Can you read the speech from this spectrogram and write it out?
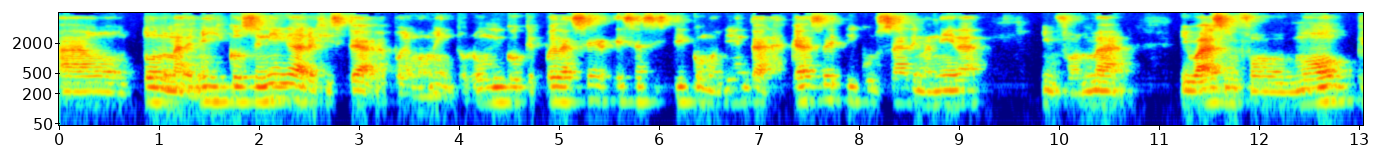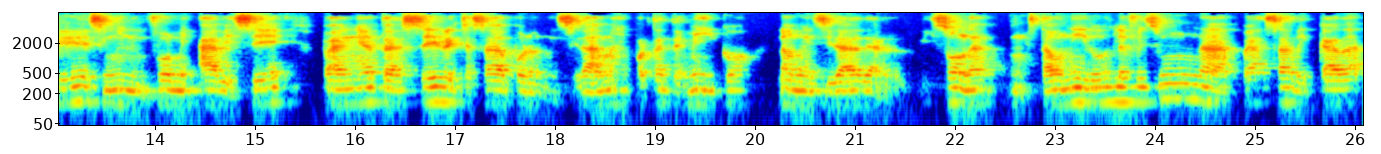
Autónoma de México se niega a registrarla por el momento. Lo único que puede hacer es asistir como oyente a la clase y cursar de manera informal. Igual se informó que, sin un informe ABC, España, tras ser rechazada por la universidad más importante de México, la Universidad de Arizona, en Estados Unidos, le ofreció una plaza becada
